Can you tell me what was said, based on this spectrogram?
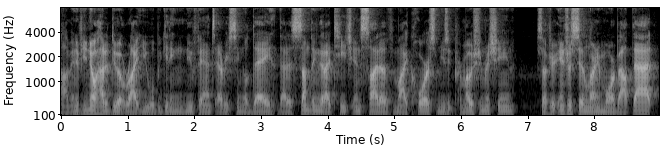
um, and if you know how to do it right, you will be getting new fans every single day. That is something that I teach inside of my course, Music Promotion Machine. So if you're interested in learning more about that,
